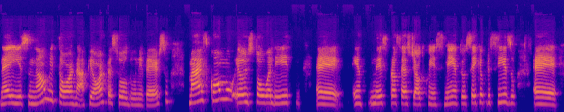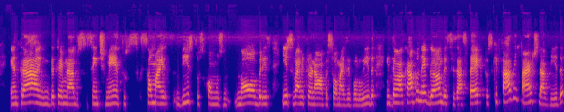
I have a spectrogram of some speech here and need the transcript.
né? E isso não me torna a pior pessoa do universo, mas como eu estou ali é, nesse processo de autoconhecimento, eu sei que eu preciso é, entrar em determinados sentimentos que são mais vistos como nobres, e isso vai me tornar uma pessoa mais evoluída. Então, eu acabo negando esses aspectos que fazem parte da vida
